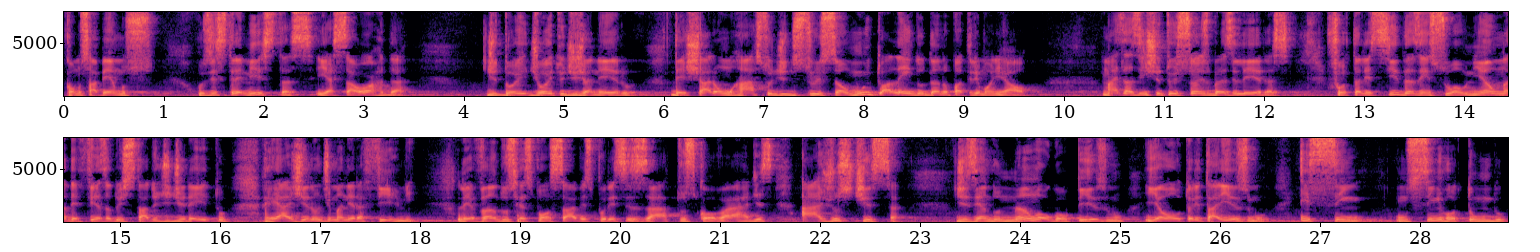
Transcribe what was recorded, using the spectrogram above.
Como sabemos, os extremistas e essa horda de 8 de janeiro deixaram um rastro de destruição muito além do dano patrimonial. Mas as instituições brasileiras, fortalecidas em sua união na defesa do Estado de Direito, reagiram de maneira firme, levando os responsáveis por esses atos covardes à justiça, dizendo não ao golpismo e ao autoritarismo, e sim, um sim rotundo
